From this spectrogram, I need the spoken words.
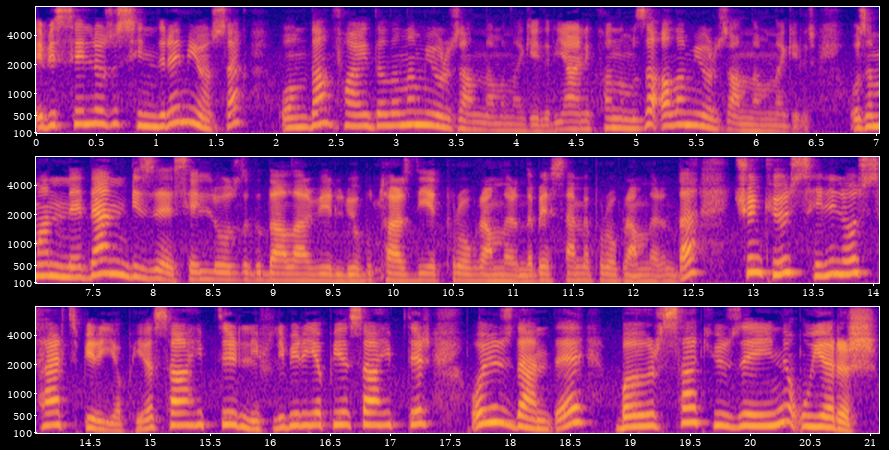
E biz selülozu sindiremiyorsak ondan faydalanamıyoruz anlamına gelir. Yani kanımıza alamıyoruz anlamına gelir. O zaman neden bize selülozlu gıdalar veriliyor bu tarz diyet programlarında, beslenme programlarında? Çünkü selüloz sert bir yapıya sahiptir, lifli bir yapıya sahiptir. O yüzden de bağırsak yüzeyini uyarır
